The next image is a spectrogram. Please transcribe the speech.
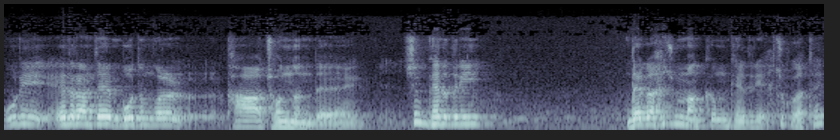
우리 애들한테 모든 걸 다 줬는데 지금 걔네들이 내가 해준 만큼 걔네들이 해줄 것 같아?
